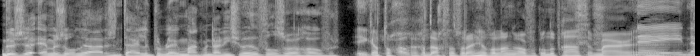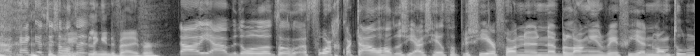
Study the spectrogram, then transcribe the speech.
Dus eh, Amazon, ja, dat is een tijdelijk probleem. Maak me daar niet zo heel veel zorgen over. Ik had toch gedacht dat we daar heel veel langer over konden praten, maar... Nee, nou kijk, het is eh, altijd. rimpeling in de vijver. Nou ja, ik bedoel, dat, eh, vorig kwartaal hadden ze juist heel veel plezier van hun eh, belang in Rivian. Want toen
